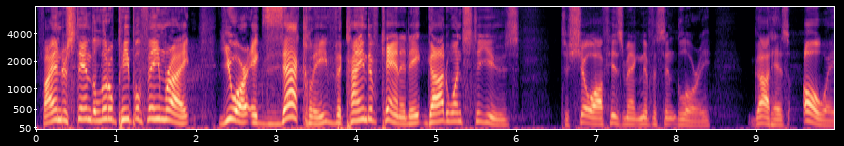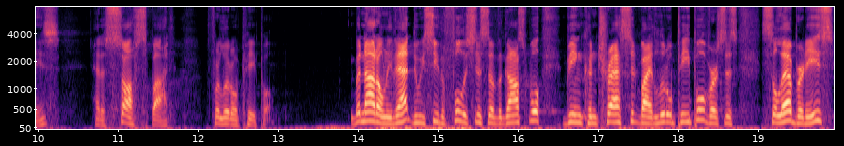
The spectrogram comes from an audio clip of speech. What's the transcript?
if I understand the little people theme right, you are exactly the kind of candidate God wants to use to show off his magnificent glory. God has always had a soft spot for little people. But not only that, do we see the foolishness of the gospel being contrasted by little people versus celebrities.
